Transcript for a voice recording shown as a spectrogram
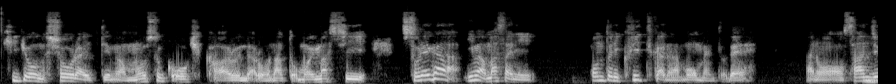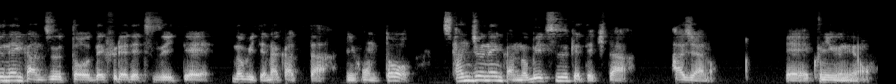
企業の将来っていうのはものすごく大きく変わるんだろうなと思いますし、それが今まさに本当にクリティカルなモーメントで、あの、30年間ずっとデフレで続いて伸びてなかった日本と、30年間伸び続けてきたアジアの、えー、国々の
